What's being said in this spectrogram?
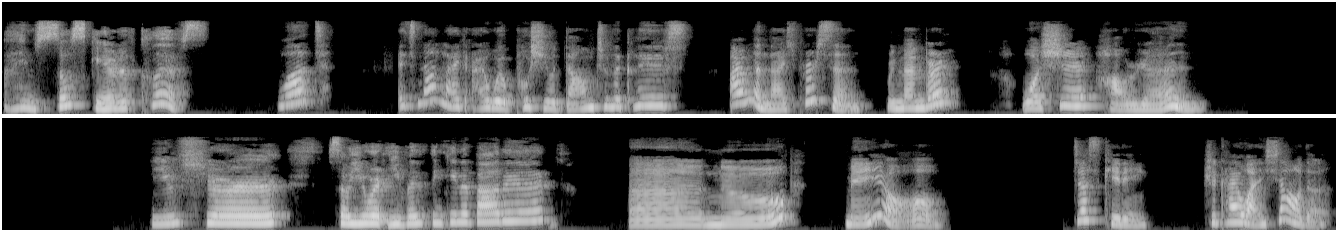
I am so scared of cliffs. What? It's not like I will push you down to the cliffs. I'm the nice person. Remember? 我是好人。 You sure? So you were even thinking about it? 呃、uh,，Nope，没有。Just kidding， 是开玩笑的。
